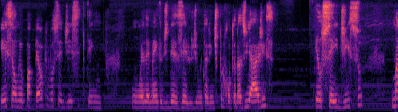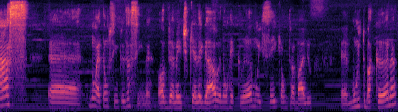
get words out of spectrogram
esse é o meu papel que você disse que tem um elemento de desejo de muita gente por conta das viagens. Eu sei disso, mas é, não é tão simples assim, né? Obviamente que é legal, eu não reclamo e sei que é um trabalho é, muito bacana,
